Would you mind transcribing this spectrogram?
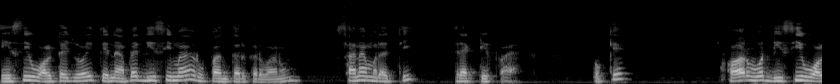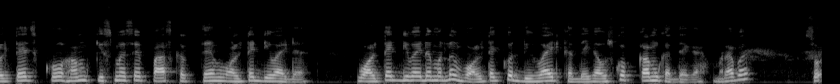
એસી વોલ્ટેજ હોય તેને આપણે ડીસીમાં રૂપાંતર કરવાનું શાના મદદથી रेक्टिफायर ओके और वो डीसी वोल्टेज को हम किस में से पास करते हैं वोल्टेज डिवाइडर वोल्टेज डिवाइडर मतलब वोल्टेज को डिवाइड कर देगा उसको कम कर देगा બરાબર સો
